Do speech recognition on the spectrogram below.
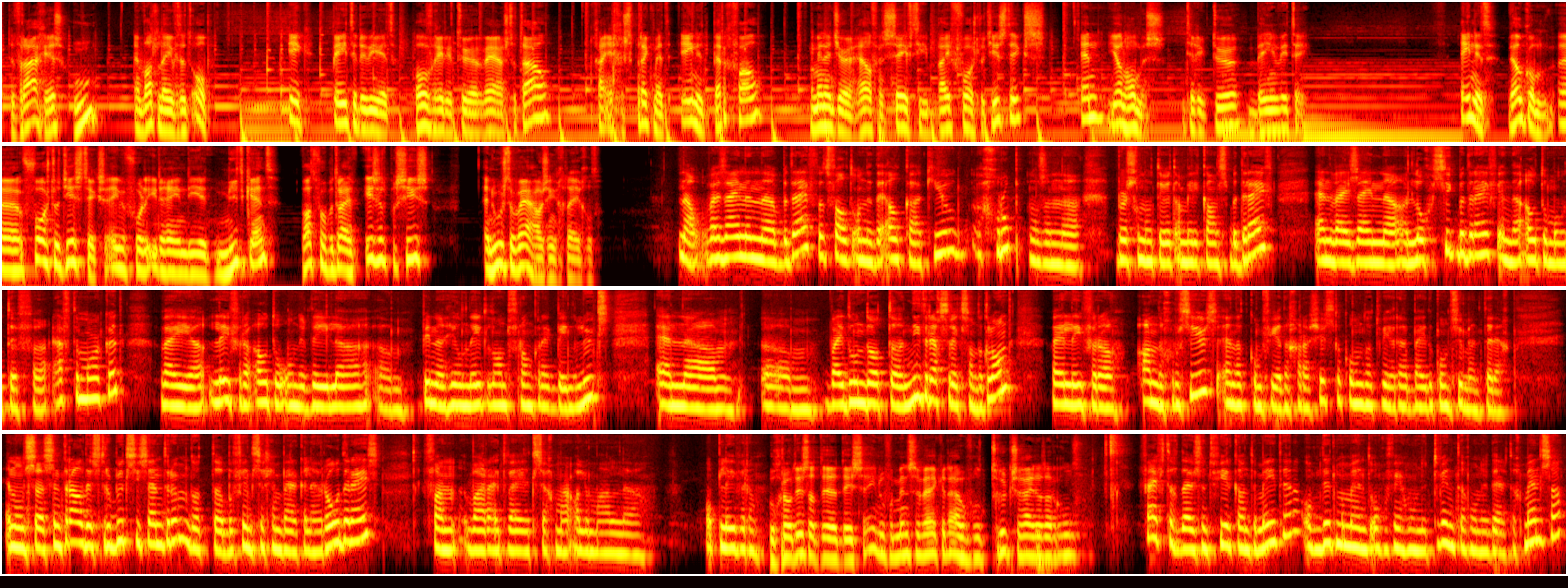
De vraag is hoe en wat levert het op? Ik, Peter de Weert, hoofdredacteur Warehouse Totaal, ga in gesprek met Enid Bergval, manager Health and Safety bij Force Logistics, en Jan Hommes, directeur BNWT. Enid, welkom. Uh, Force Logistics, even voor iedereen die het niet kent. Wat voor bedrijf is het precies en hoe is de warehousing geregeld? Nou, wij zijn een uh, bedrijf dat valt onder de LKQ-groep. Dat is een uh, beursgenoteerd Amerikaans bedrijf. En wij zijn uh, een logistiek bedrijf in de automotive aftermarket. Wij leveren auto-onderdelen um, binnen heel Nederland, Frankrijk, Benelux. En um, um, wij doen dat niet rechtstreeks aan de klant. Wij leveren aan de grossiers en dat komt via de garagisten, komt dat weer bij de consument terecht. En ons centraal distributiecentrum, dat bevindt zich in Berkel en Roderijs van waaruit wij het zeg maar allemaal uh, opleveren. Hoe groot is dat de DC en hoeveel mensen werken daar? Hoeveel trucks rijden daar rond? 50.000 vierkante meter. Op dit moment ongeveer 120, 130 mensen.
